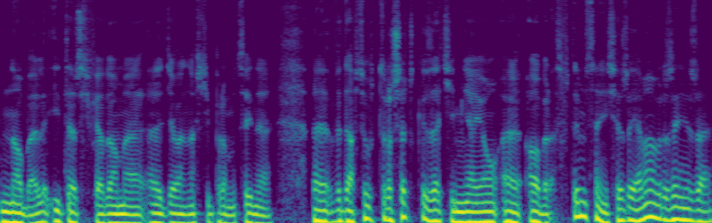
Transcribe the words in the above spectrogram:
Nobel i też świadome działalności promocyjne wydawców troszeczkę zaciemniają e, obraz. W tym sensie, że ja mam wrażenie, że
